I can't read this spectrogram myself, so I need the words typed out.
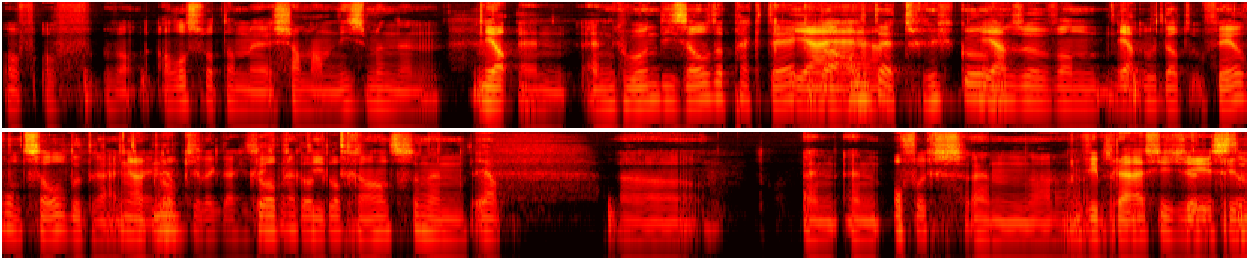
Of, of van alles wat dan met shamanisme en, ja. en, en gewoon diezelfde praktijken Ja, dat ja, altijd terugkomen. Zo van, hoe dat veel rond hetzelfde draait. Ja, klopt. Dat je Klopt, met klopt, die transen en, ja. eh, en, en offers en eh, Vibraties, en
